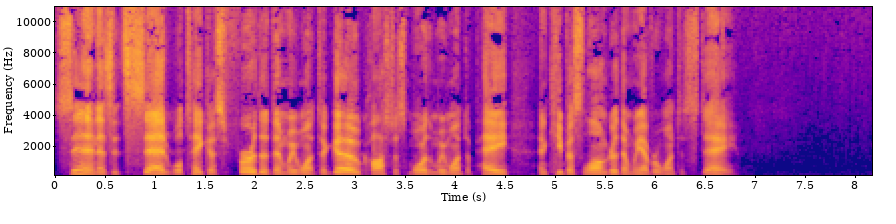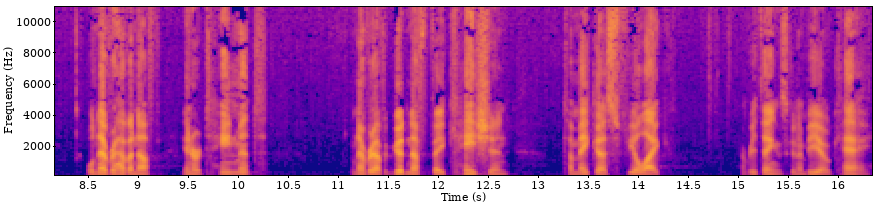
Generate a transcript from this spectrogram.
Sin, as it's said, will take us further than we want to go, cost us more than we want to pay, and keep us longer than we ever want to stay. We'll never have enough entertainment, we'll never have a good enough vacation to make us feel like everything's going to be okay.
